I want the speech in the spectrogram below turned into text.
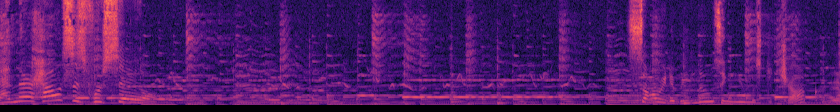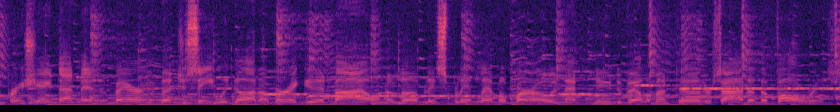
And their house is for sale. Sorry to be losing you, Mr. Chuck. Appreciate that, Mrs. Bear, but you see, we got a very good buy on a lovely split level burrow in that new development the other side of the forest.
